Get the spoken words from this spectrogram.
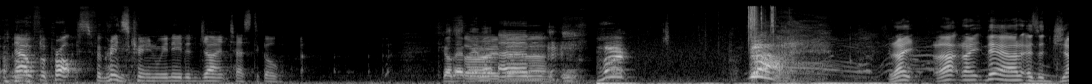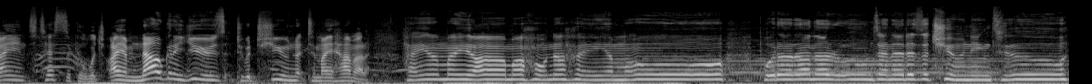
now for props for green screen, we need a giant testicle. Got that, Sorry, Bama? Bama. Right, that right there is a giant's testicle, which I am now going to use to attune to my hammer. Put it on the runes and it is a tuning too.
